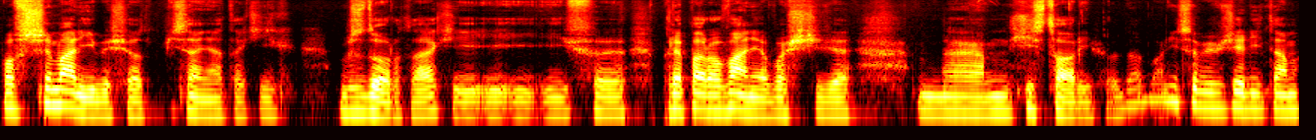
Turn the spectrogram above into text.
powstrzymaliby się od pisania takich bzdur, tak? I, i, i- preparowania właściwie em, historii, prawda? Bo oni sobie wzięli tam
